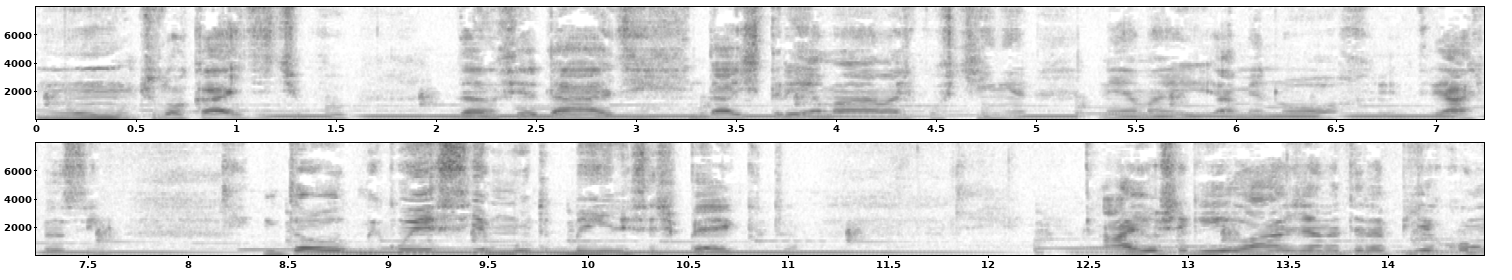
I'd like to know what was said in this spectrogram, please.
muitos locais de tipo da ansiedade, da extrema a mais curtinha, né, a, mais, a menor, entre aspas assim. Então eu me conhecia muito bem nesse aspecto. Aí eu cheguei lá já na terapia com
